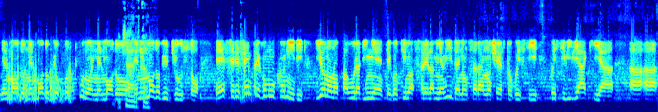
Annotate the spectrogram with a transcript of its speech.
nel, modo, nel modo, più opportuno e nel modo, certo. e nel modo più giusto e essere sempre comunque uniti. Io non ho paura di niente, continuo a fare la mia vita e non saranno certo questi, questi vigliacchi a, a, a,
